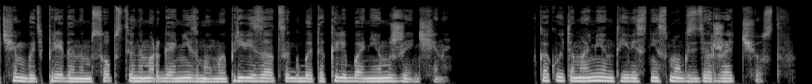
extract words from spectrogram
чем быть преданным собственным организмом и привязаться к бета-колебаниям женщины. В какой-то момент Ивис не смог сдержать чувств,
